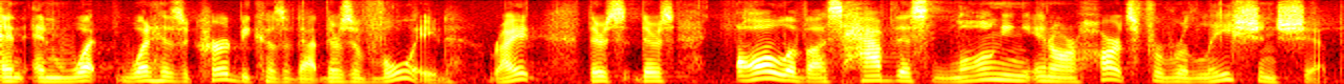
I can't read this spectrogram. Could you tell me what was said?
and, and what, what has occurred because of that? There's a void, right? There's, there's, all of us have this longing in our hearts for relationship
